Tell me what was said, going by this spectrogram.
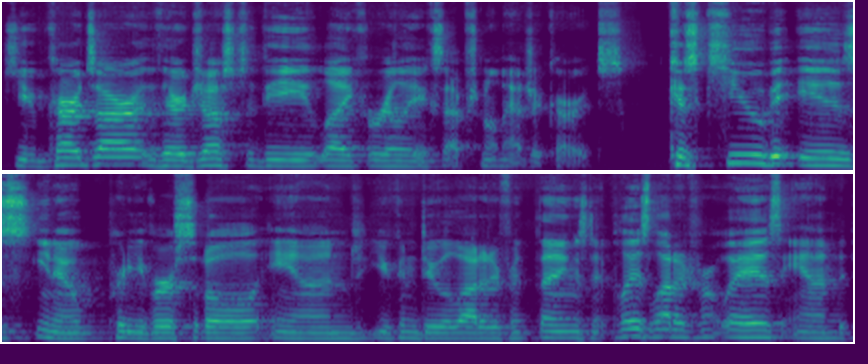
cube cards are. They're just the like really exceptional magic cards. Because cube is, you know, pretty versatile and you can do a lot of different things and it plays a lot of different ways. And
